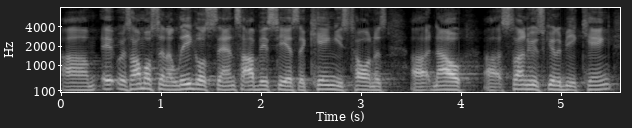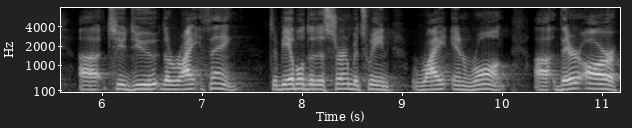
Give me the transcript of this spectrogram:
um, it was almost in a legal sense. Obviously, as a king, he's telling us uh, now, uh, son who's going to be king, uh, to do the right thing, to be able to discern between right and wrong. Uh, there are,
